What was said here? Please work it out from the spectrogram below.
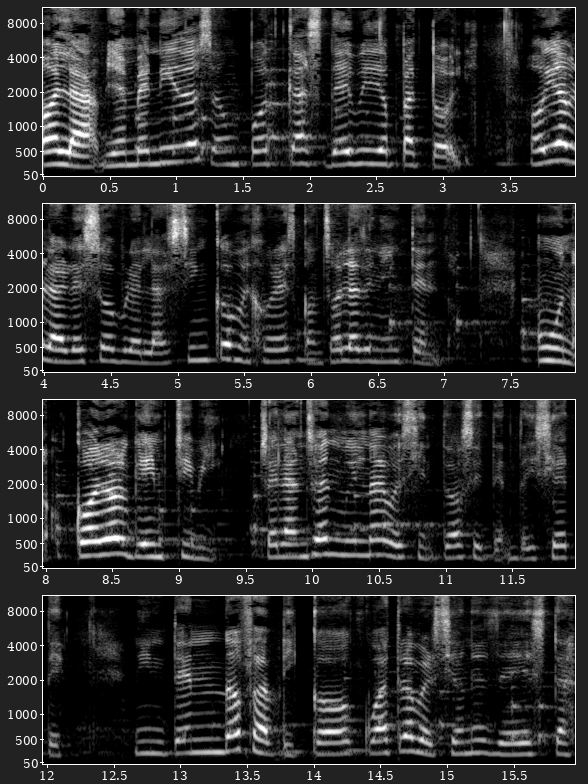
Hola, bienvenidos a un podcast de Videopatoli. Hoy hablaré sobre las 5 mejores consolas de Nintendo. 1. Color Game TV. Se lanzó en 1977. Nintendo fabricó cuatro versiones de esta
